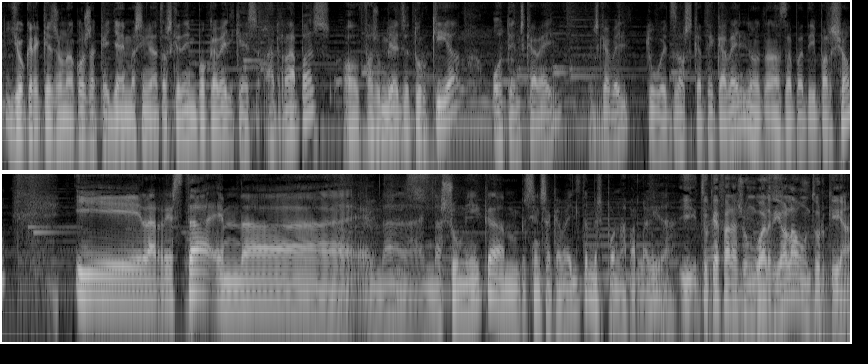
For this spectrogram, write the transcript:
Jo crec que és una cosa que ja hem assimilat els que tenim poc cabell, que és et rapes, o fas un viatge a Turquia, o tens cabell. Tens cabell, tu ets dels que té cabell, no t'has de patir per això. I la resta hem de hem d'assumir que sense cabell també es pot anar per la vida. I tu què faràs, un Guardiola o un Turquia?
